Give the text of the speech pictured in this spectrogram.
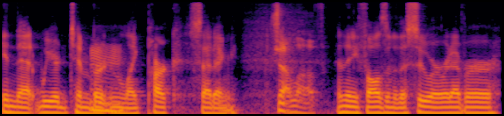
in that weird Tim Burton like park setting. Which I love. and then he falls into the sewer or whatever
